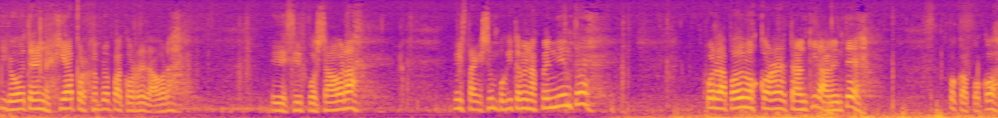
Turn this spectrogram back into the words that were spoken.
y luego tener energía, por ejemplo, para correr ahora. Es decir, pues ahora, esta que es un poquito menos pendiente, pues la podemos correr tranquilamente, poco a poco.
